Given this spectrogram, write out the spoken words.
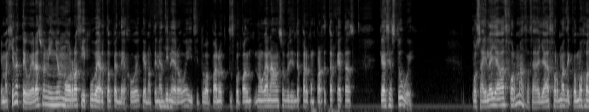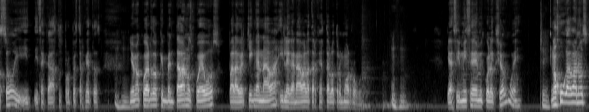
imagínate, güey, eras un niño morro así, puberto, pendejo, güey, que no tenías dinero, güey, y si tu papá no, tus papás no ganaban suficiente para comprarte tarjetas, ¿qué hacías tú, güey? Pues ahí le hallabas formas, o sea, hallabas formas de cómo hustle y, y sacabas tus propias tarjetas. Yo me acuerdo que inventaban los juegos para ver quién ganaba y le ganaba la tarjeta al otro morro, güey. Y así me hice mi colección, güey. No jugábamos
